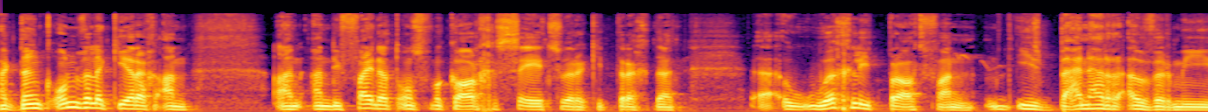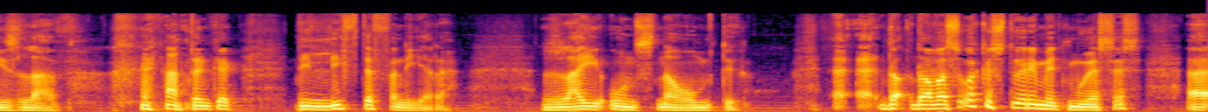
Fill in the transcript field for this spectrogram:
ek dink onwillekeurig aan aan aan die feit dat ons mekaar gesê het so rukkie terug dat uh, hooglied praat van his banner over me is love. dan dink ek die liefde van die Here lei ons na hom toe. Uh, uh, daar da was ook 'n storie met Moses. Uh,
